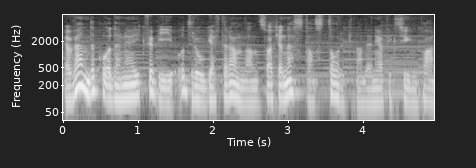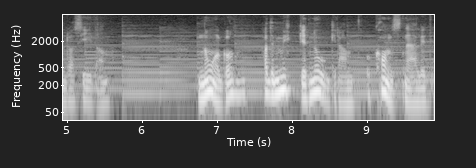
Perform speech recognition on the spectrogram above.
Jag vände på den när jag gick förbi och drog efter andan så att jag nästan storknade när jag fick syn på andra sidan. Någon hade mycket noggrant och konstnärligt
